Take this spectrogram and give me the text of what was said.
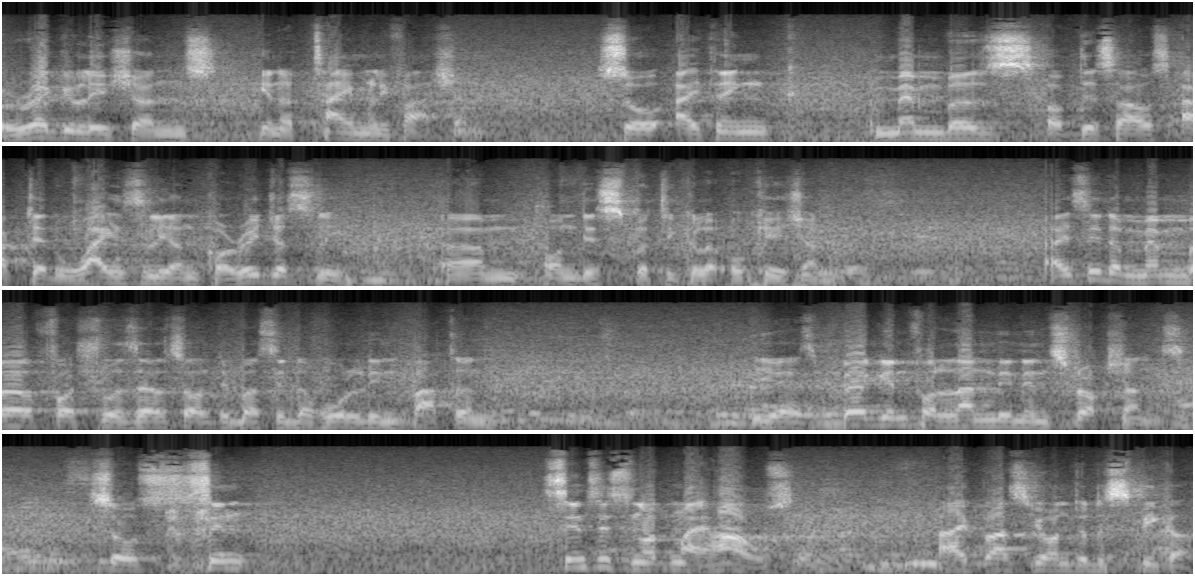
regulations in a timely fashion. So I think members of this House acted wisely and courageously um, on this particular occasion. I see the member for Choiseul Saltibus in the holding pattern. Yes, begging for landing instructions. So since, since it's not my house, I pass you on to the speaker.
